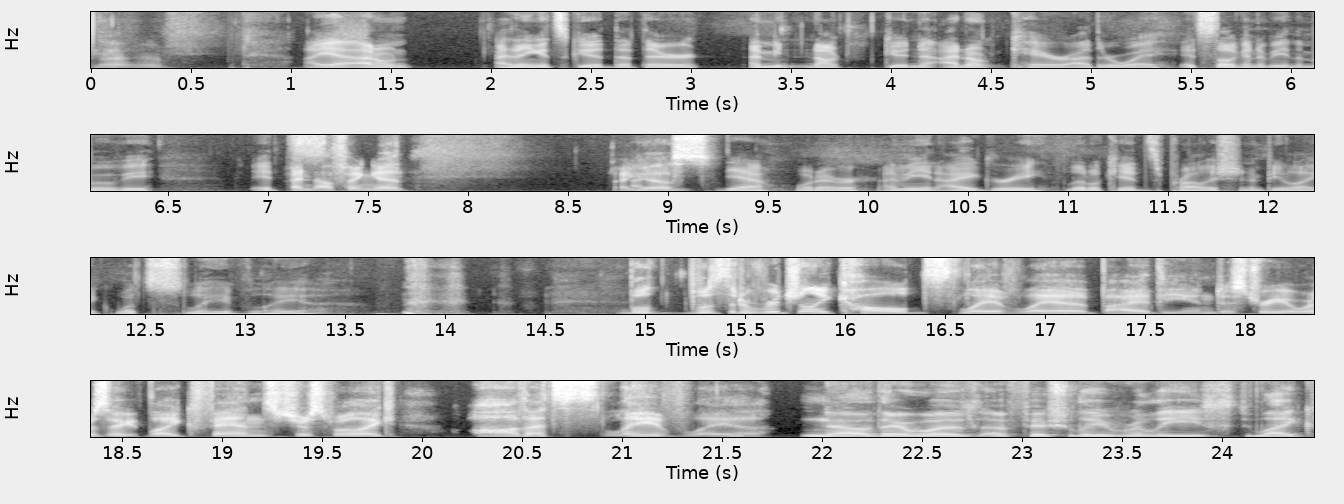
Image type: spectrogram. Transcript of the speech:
I don't know. I yeah, I don't. I think it's good that they're. I mean, not good. I don't care either way. It's still gonna be in the movie. It's I nothing it. I I- guess. Yeah, whatever. I mean, I agree. Little kids probably shouldn't be like, "What's slave Leia?" Well, was it originally called Slave Leia by the industry, or was it like fans just were like, "Oh, that's Slave Leia"? No, there was officially released like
